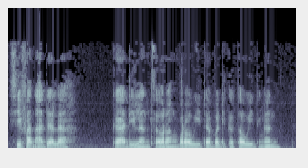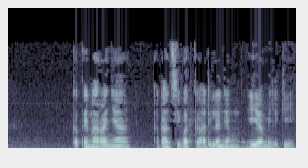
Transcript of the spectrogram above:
Sifat adalah keadilan seorang perawi dapat diketahui dengan ketenarannya akan sifat keadilan yang ia miliki.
